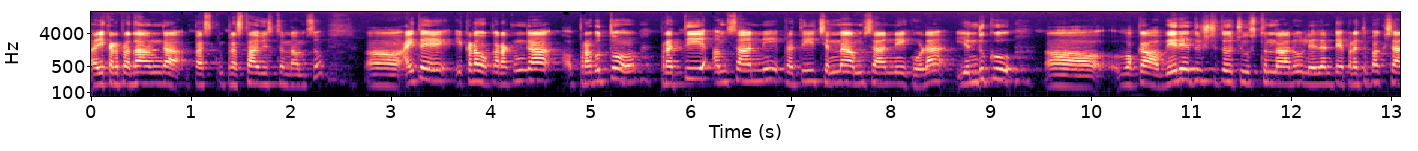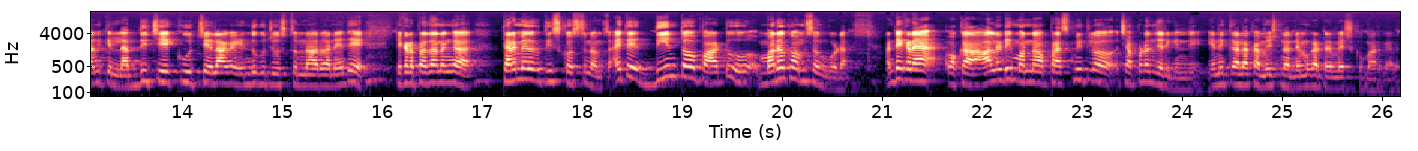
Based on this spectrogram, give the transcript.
ఇక్కడ ప్రధానంగా ప్రస్- ప్రస్తావిస్తున్న. అంశం అయితే ఇక్కడ ఒక రకంగా ప్రభుత్వం ప్రతి అంశాన్ని ప్రతి చిన్న అంశాన్ని కూడా ఎందుకు ఒక వేరే దృష్టితో చూస్తున్నారు లేదంటే ప్రతిపక్షానికి లబ్ధి చేకూర్చేలాగా ఎందుకు చూస్తున్నారు అనేది ఇక్కడ ప్రధానంగా తెర మీదకు తీసుకొస్తున్న అంశం. అయితే దీంతో పాటు మరొక అంశం కూడా. అంటే ఇక్కడ ఒక ఆల్రెడీ మొన్న ప్రెస్ మీట్లో చెప్పడం జరిగింది ఎన్నికల కమిషనర్ నిమ్మగడ్డ రమేష్ కుమార్ గారు.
